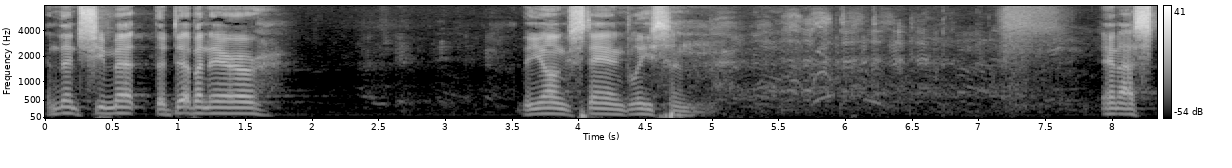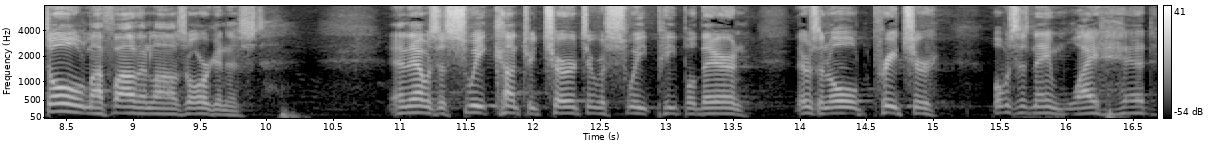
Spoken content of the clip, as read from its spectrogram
And then she met the debonair, the young Stan Gleason and I stole my father in law's organist. And that was a sweet country church. There were sweet people there. And there was an old preacher. What was his name? Whitehead?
